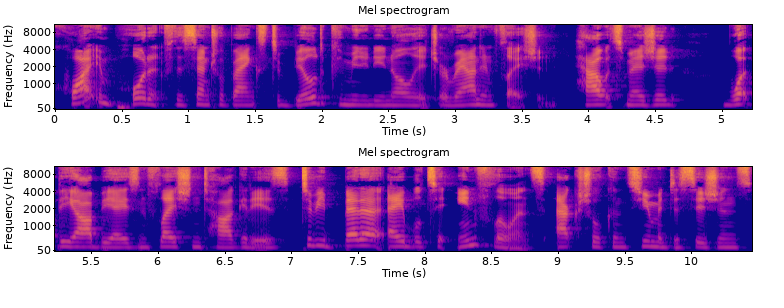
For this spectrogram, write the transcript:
quite important for the central banks to build community knowledge around inflation, how it's measured, what the RBA's inflation target is to be better able to influence actual consumer decisions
